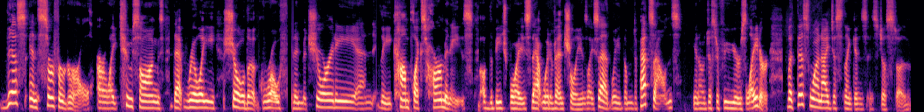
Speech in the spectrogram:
this and Surfer Girl are like two songs that really show the growth and maturity and the complex harmonies of the Beach Boys that would eventually, as I said, lead them to Pet Sounds you know, just a few years later. But this one I just think is is just a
